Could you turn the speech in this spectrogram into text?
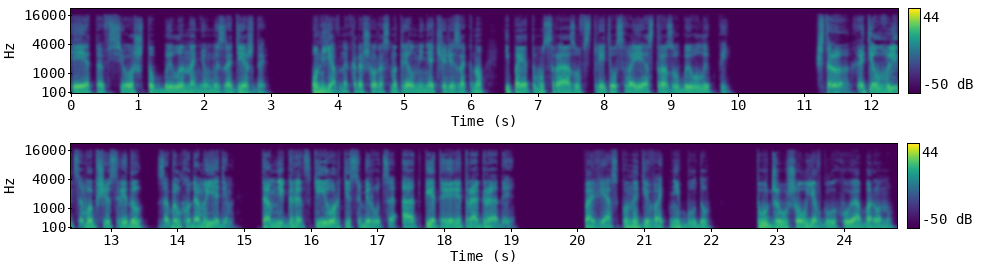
И это все, что было на нем из одежды. Он явно хорошо рассмотрел меня через окно и поэтому сразу встретил своей острозубой улыбкой. «Что, хотел влиться в общую среду? Забыл, куда мы едем? Там не городские орки соберутся, а отпетые ретрограды». «Повязку надевать не буду», Тут же ушел я в глухую оборону.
